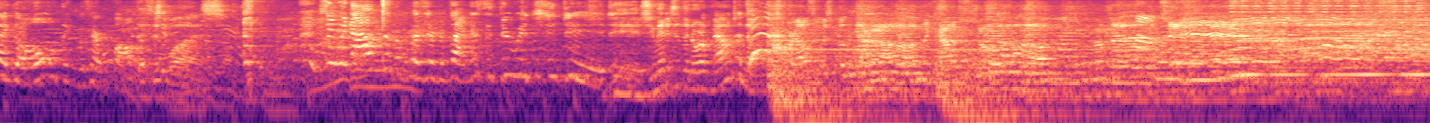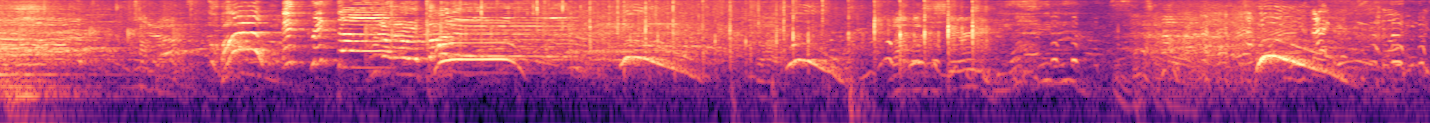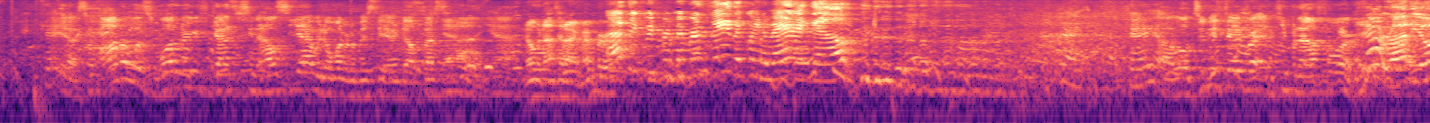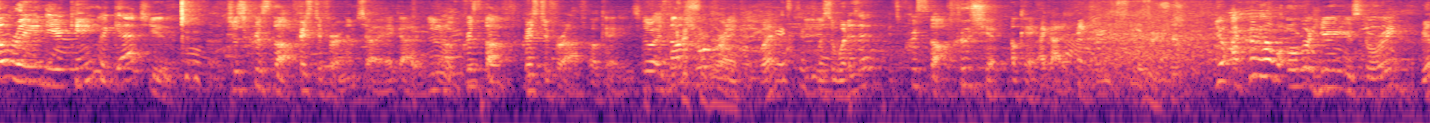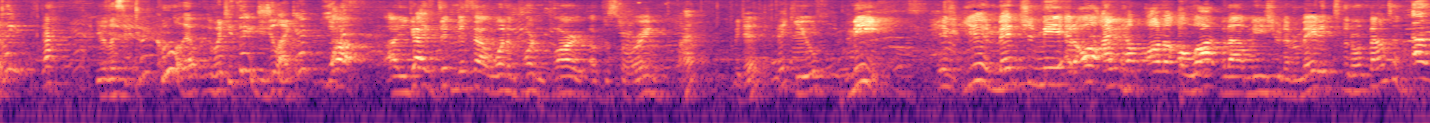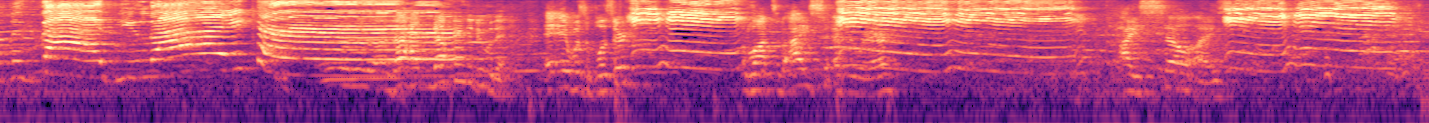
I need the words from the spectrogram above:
like the whole thing was her fault. As it was. She went out to the preserve to find her sister, which she did. She Did she made it to the North Mountain? Though. That's where Elsa was built down on the castle on the mountain. Okay, uh, well, do me a favor and keep an eye out for her. Yeah, radio reindeer king, we got you. Just Christoph. Christopher, I'm sorry, I got it. No, no, no, Christoph. Christopheroff, okay. No, it's not short for anything. What? So what is it? It's Christoph. Cruise ship. Okay, I got it. Thank you. Yo, I couldn't help overhearing your story. Really? Yeah. You were listening to it? Cool. That, what'd you think? Did you like it? Yes. Well, uh, you guys did miss out one important part of the story. What? We did? Thank you. Me. If you didn't mention me at all, I didn't help Anna a lot. Without me, she would never made it to the North Mountain. Oh, besides, you like her. That had nothing to do with it. It, it was a blizzard, lots of ice everywhere. I sell ice.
